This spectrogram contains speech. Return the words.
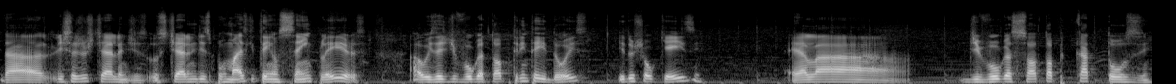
da lista dos challenges. Os challenges, por mais que tenham 100 players, a Wizard divulga top 32 e do showcase ela divulga só top 14.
